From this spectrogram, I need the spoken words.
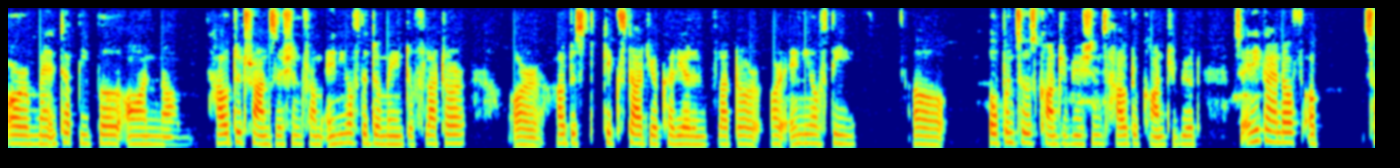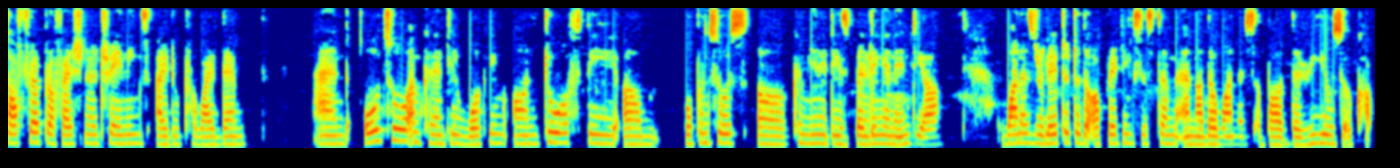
or mentor people on um, how to transition from any of the domain to Flutter or how to kickstart your career in Flutter or any of the uh, open source contributions, how to contribute. So, any kind of uh, software professional trainings, I do provide them. And also, I'm currently working on two of the um, open source uh, communities building in India. One is related to the operating system, another one is about the reuse of co-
